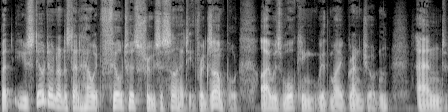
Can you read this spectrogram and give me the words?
but you still don't understand how it filters through society. For example, I was walking with my grandchildren, and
